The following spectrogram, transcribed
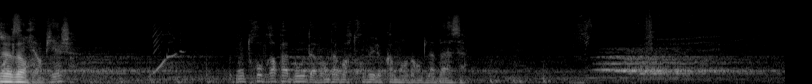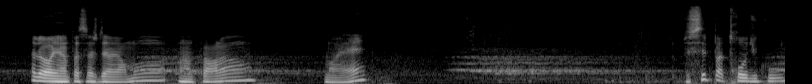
J'adore. un piège On trouvera pas Baud avant d'avoir trouvé le commandant de la base. Alors il y a un passage derrière moi, un par là. Ouais. Je sais pas trop du coup.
